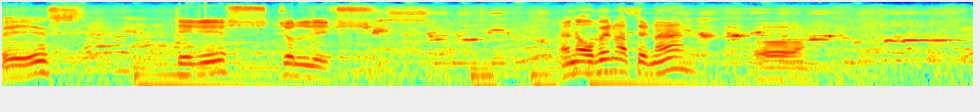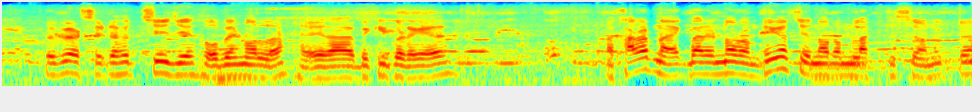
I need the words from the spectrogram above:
বিশ। তিরিশ চল্লিশ। এখানে ওভেন আছে না? ও। viewers, এটা হচ্ছে যে ওভেনওয়ালা এরা বিক্রি করে খারাপ না একবারে নরম ঠিক আছে? নরম লাগতেছে অনেকটা।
